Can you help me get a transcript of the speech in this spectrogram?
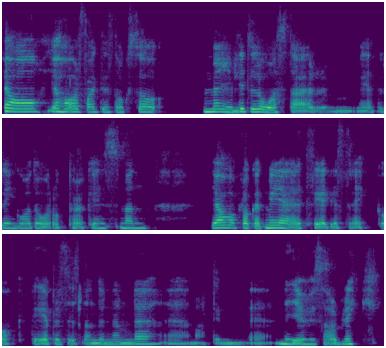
Ja, jag har faktiskt också möjligt lås där med Ringo Ador och Perkins, men jag har plockat med ett tredje streck och det är precis den du nämnde eh, Martin, eh, nio Husarbrick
